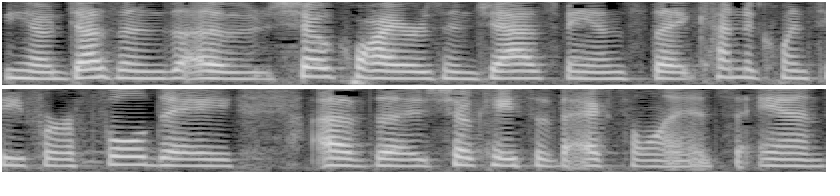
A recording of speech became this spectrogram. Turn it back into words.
you know dozens of show choirs and jazz bands that come to Quincy for a full day of the showcase of excellence and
